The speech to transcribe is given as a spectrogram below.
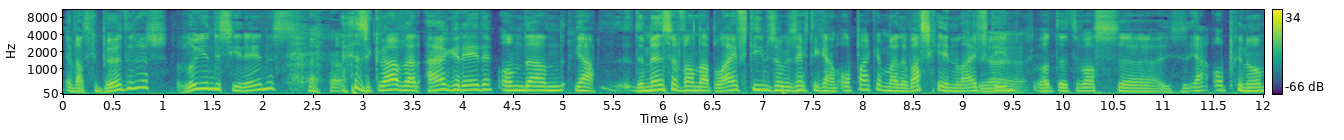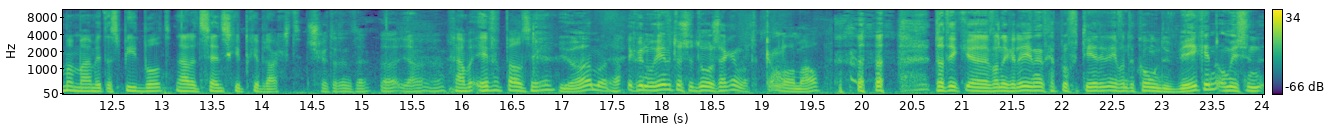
En wat gebeurde er? Loeiende sirenes. Ze kwamen daar aangereden om dan ja, de mensen van dat live-team zogezegd te gaan oppakken. Maar er was geen live-team, Ja, want het was eh, ja, opgenomen, maar met een speedboot naar het zendschip gebracht. Schitterend, hè? Ja. Gaan we even pauzeren? Ja, maar ik wil nog even tussendoor zeggen, want dat kan allemaal, dat ik eh, van de gelegenheid ga profiteren in een van de komende weken om eens een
